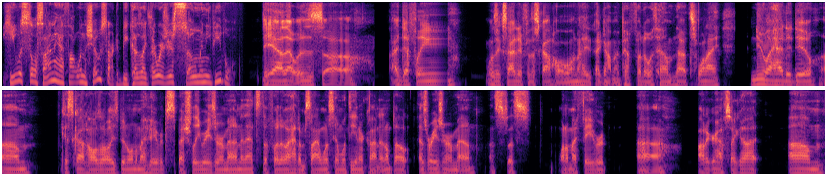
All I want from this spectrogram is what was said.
he was still signing. I thought when the show started because like there was just so many people. yeah, that was. Uh, I definitely was excited for the Scott Hall one. I, I got my photo with him. That's one I knew I had to do. Um, because Scott Hall's always been one of my favorites, especially Razor Ramon, and that's the photo I had him sign was him with the Intercontinental belt as Razor Ramon. That's that's one of my favorite uh autographs I got. Um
